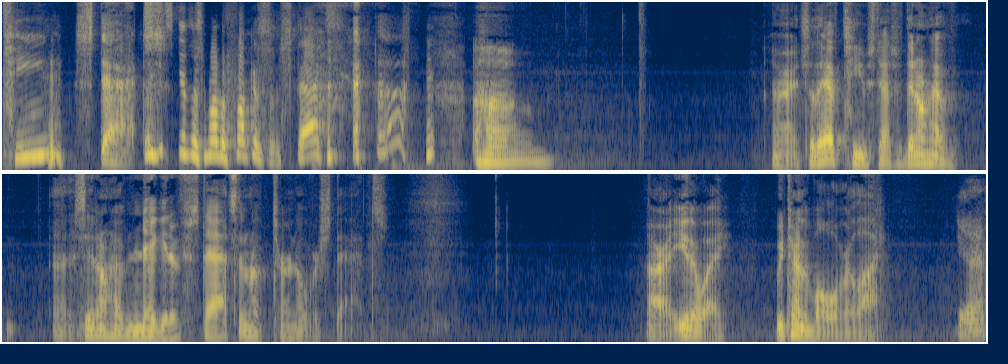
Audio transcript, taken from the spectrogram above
Team stats. Just give this motherfucker some stats. um. All right, so they have team stats, but they don't have. Uh, see, they don't have negative stats. They don't have turnover stats. All right, either way, we turn the ball over a lot. yeah.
